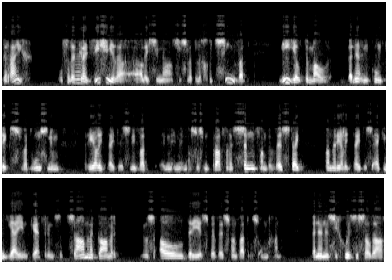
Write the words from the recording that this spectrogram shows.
dreig of hulle hmm. kry visuele hallusinasies wat hulle goed sien wat nie heeltemal binne in konteks wat ons noem realiteit is nie wat en en, en as ons moet praat van 'n sin van bewustheid van realiteit is ek en jy en Catherine sit saam in 'n kamer en ons al drie is bewus van wat ons omgaan. Binne 'n psigose sal daar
